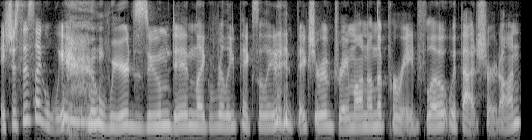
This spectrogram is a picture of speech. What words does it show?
It's just this like weird, weird zoomed in, like really pixelated picture of Draymond on the parade float with that shirt on,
